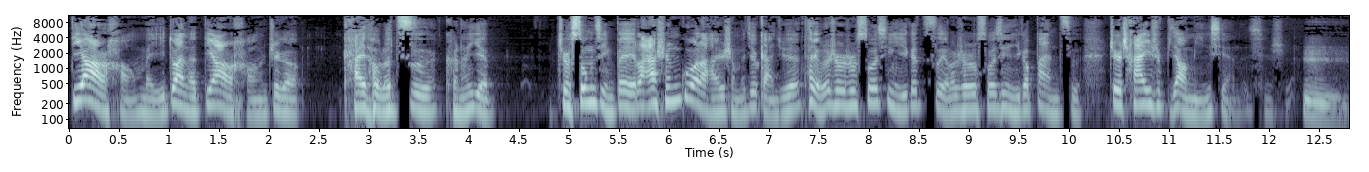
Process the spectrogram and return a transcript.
第二行每一段的第二行这个开头的字可能也。就松紧被拉伸过了还是什么，就感觉它有的时候是缩进一个字，有的时候缩进一个半字，这个差异是比较明显的。其实，嗯，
